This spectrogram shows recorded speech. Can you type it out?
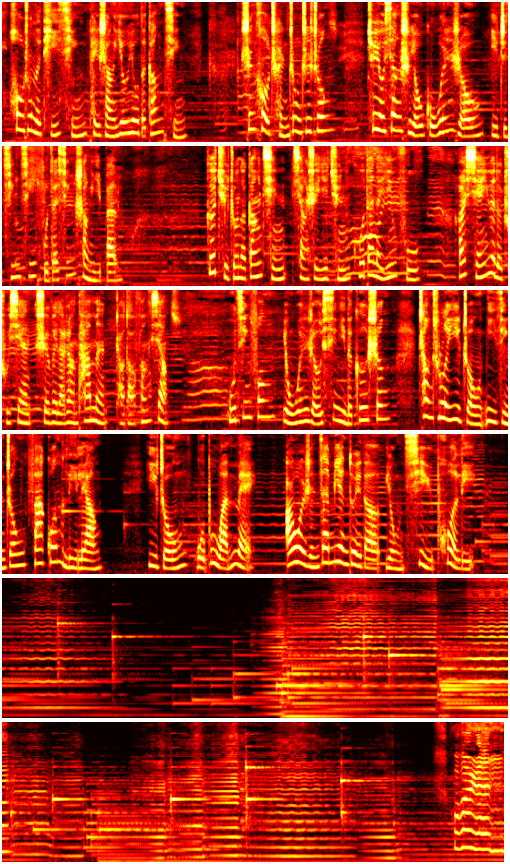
厚重的提琴配上悠悠的钢琴，身后沉重之中，却又像是有股温柔一直轻轻抚在心上一般。歌曲中的钢琴像是一群孤单的音符，而弦乐的出现是为了让他们找到方向。吴青峰用温柔细腻的歌声，唱出了一种逆境中发光的力量，一种我不完美，而我仍在面对的勇气与魄力。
